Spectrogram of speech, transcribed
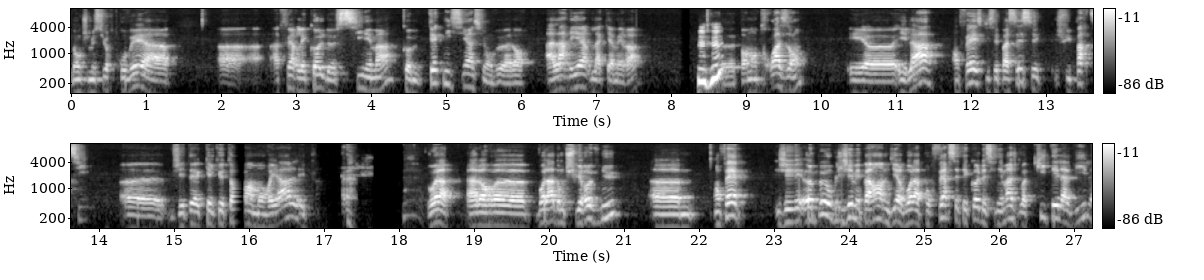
Donc, je me suis retrouvé à, à, faire l'école de cinéma comme technicien, si on veut. Alors, à l'arrière de la caméra, mm-hmm. euh, pendant trois ans. Et, et, là, en fait, ce qui s'est passé, c'est que je suis parti. J'étais quelques temps à Montréal et puis voilà. Alors, euh, voilà, donc je suis revenu. Euh, en fait, j'ai un peu obligé mes parents à me dire, voilà, pour faire cette école de cinéma, je dois quitter la ville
